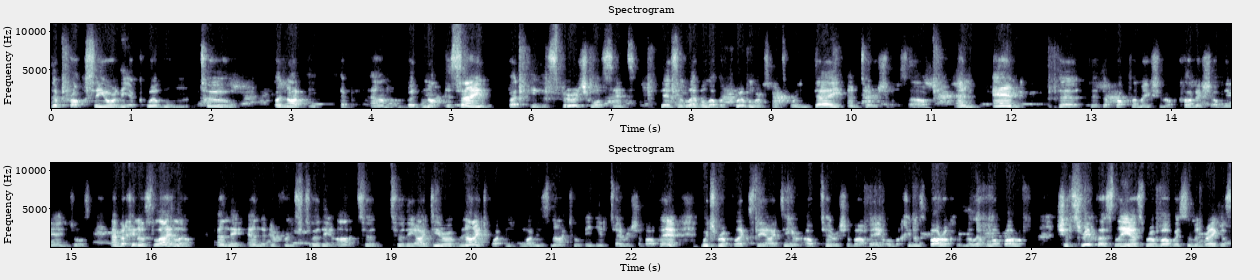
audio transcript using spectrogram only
the proxy or the equivalent to, but not um, but not the same, but in the spiritual sense, there's a level of equivalence between day and Teresh and and the, the, the, proclamation of Kodesh of the angels, and Bechinos Laila, and the and the difference to the uh, to to the idea of night. What what is night? To Inyan Teresh which reflects the idea of Teresh or Bechinos Baruch, and the level of Baruch. Shetzrichas Lias Ravovis and Medregas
